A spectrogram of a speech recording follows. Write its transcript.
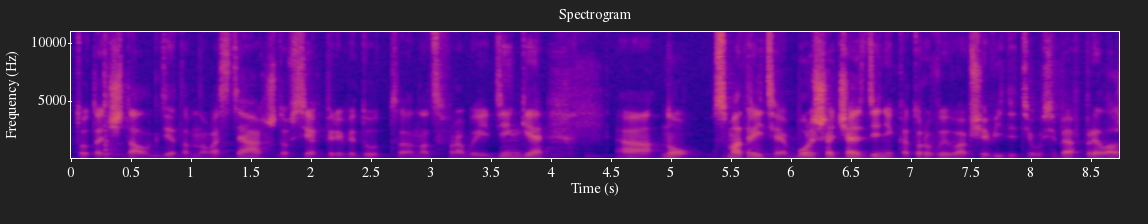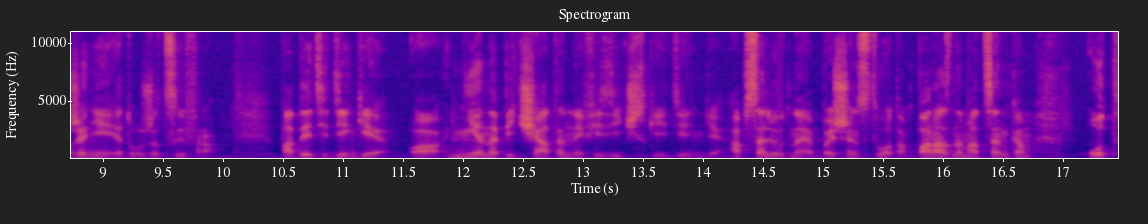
кто-то читал где-то в новостях, что всех переведут на цифровые деньги. А, ну, смотрите, большая часть денег, которые вы вообще видите у себя в приложении, это уже цифра. Под эти деньги а, не напечатанные физические деньги. Абсолютное большинство, там по разным оценкам от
